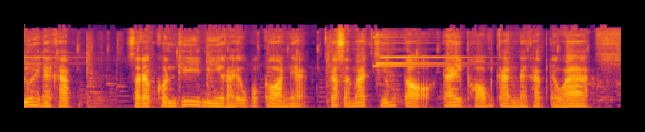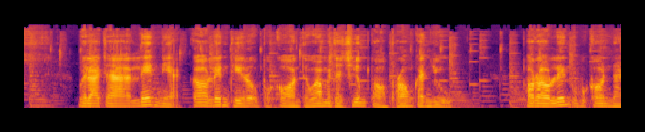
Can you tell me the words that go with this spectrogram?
ด้วยนะครับ สำหรับคนที่มีหลายอุปกรณ์เนี่ยก็สามารถเชื่อมต่อได้พร้อมกันนะครับ แต่ว่าเวลาจะเล่นเนี่ยก็เล่นทีละอุปกรณ์ แต่ว่ามันจะเชื่อมต่อพร้อมกันอยู่ พอเราเล่นอุปกรณ์ไหน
